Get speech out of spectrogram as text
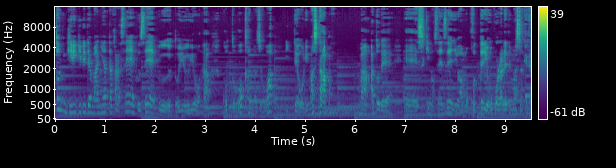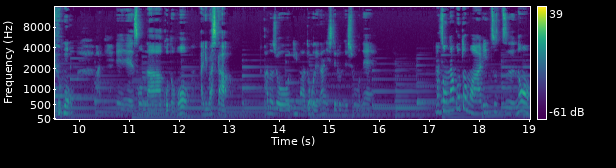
当にギリギリで間に合ったからセーフセーフというようなことを彼女は言っておりました。まあ、後で、えー、式の先生にはもうこってり怒られてましたけれども、はいえー、そんなこともありました。彼女、今どこで何してるんでしょうね。まあ、そんなこともありつつの、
